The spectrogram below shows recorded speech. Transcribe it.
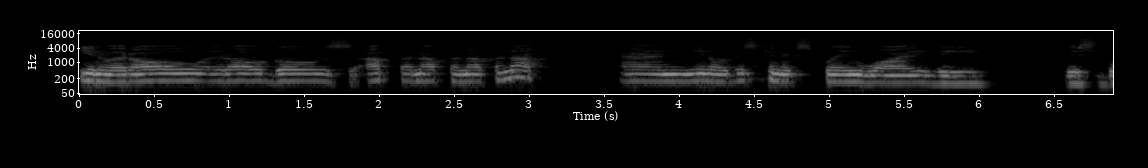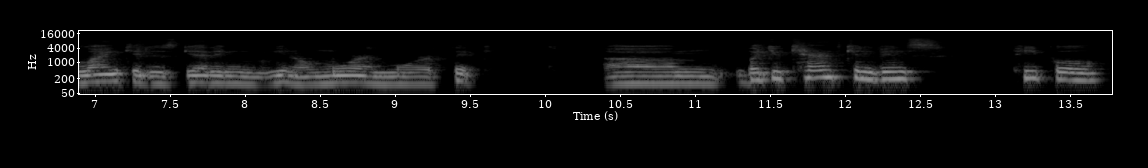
you know, it all it all goes up and up and up and up. And you know, this can explain why the this blanket is getting, you know, more and more thick. Um, but you can't convince people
